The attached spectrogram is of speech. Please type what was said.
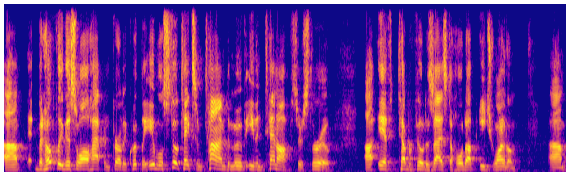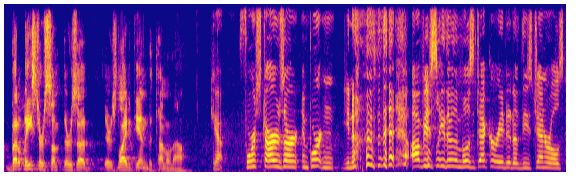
Uh, but hopefully, this will all happen fairly quickly. It will still take some time to move even 10 officers through uh, if Tuberville decides to hold up each one of them. Um, but at least there's some there's a there's light at the end of the tunnel now. Yeah four stars are important. You know, obviously they're the most decorated of these generals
